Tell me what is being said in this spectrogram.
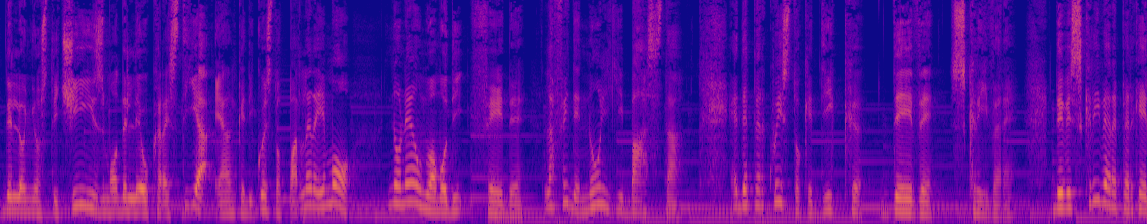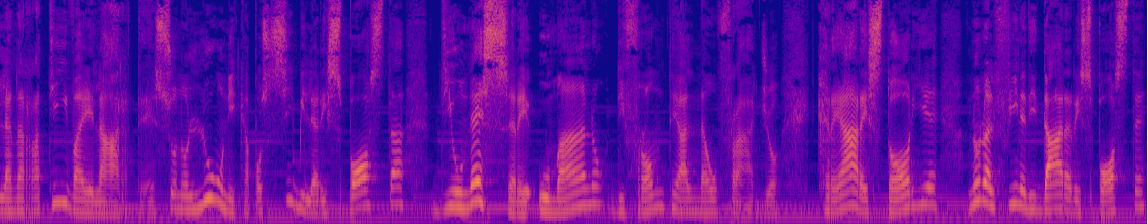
dell'ognosticismo, dell'Eucarestia, e anche di questo parleremo, non è un uomo di fede, la fede non gli basta. Ed è per questo che Dick deve scrivere. Deve scrivere perché la narrativa e l'arte sono l'unica possibile risposta di un essere umano di fronte al naufragio. Creare storie non al fine di dare risposte,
